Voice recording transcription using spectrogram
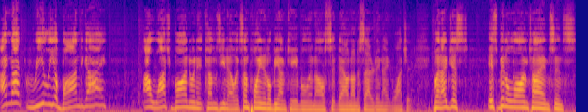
I'm not really a Bond guy. I'll watch Bond when it comes, you know, at some point it'll be on cable and I'll sit down on a Saturday night and watch it. But I've just it's been a long time since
